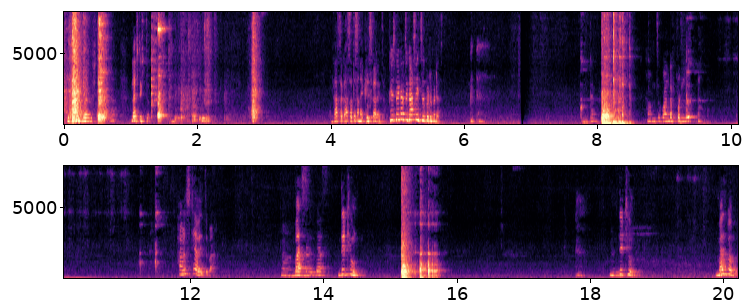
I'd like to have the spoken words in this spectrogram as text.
प्लास्टिक घासा घासा तसं नाही खेच करायचं खेच नाही करायचं घासायचं पटपट आमचं भांडं पडलं हळूच ठेवायचं बा हां बस बस दे ठेवून हं, दे ठेवून बस बाबू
